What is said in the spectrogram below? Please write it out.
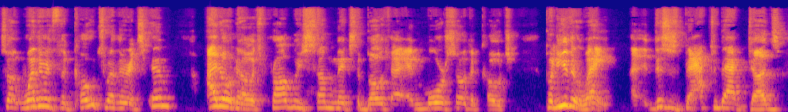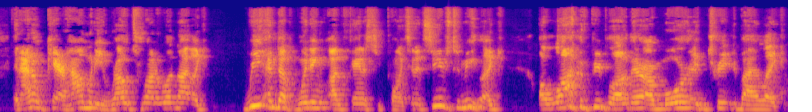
So whether it's the coach, whether it's him, I don't know. It's probably some mix of both, and more so the coach. But either way, uh, this is back-to-back duds, and I don't care how many routes run and whatnot. Like we end up winning on fantasy points, and it seems to me like a lot of people out there are more intrigued by like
